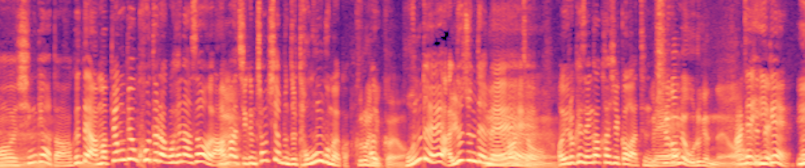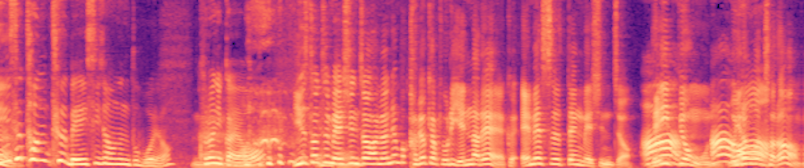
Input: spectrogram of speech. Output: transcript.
어, 신기하다. 근데 아마 뿅뿅 코드라고 해놔서 아마 네. 지금 청취자분들 더 궁금할 거야. 그러니까요. 아, 뭔데? 알려준다며. 네, 어, 이렇게 생각하실 것 같은데. 실감이 오르겠네요. 아니, 이게 인스턴트 메신저는 또 뭐예요? 네. 그러니까요. 인스턴트 메신저 하면은 뭐 가볍게 가볍게 우리 옛날에 그 MS 땡 메신저, 아, 네이병 아, 뭐 이런 어. 것처럼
